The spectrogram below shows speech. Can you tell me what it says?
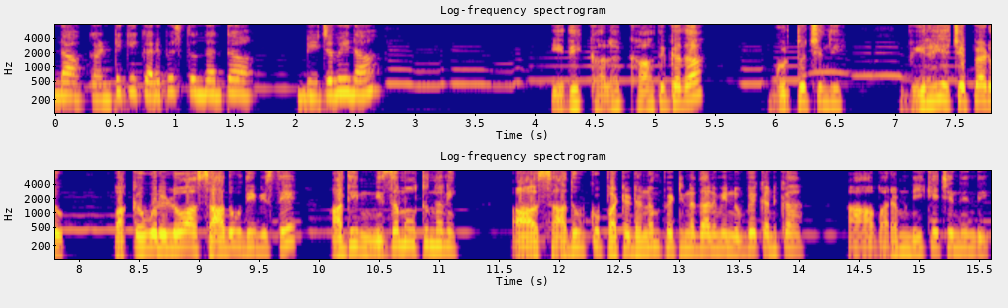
నా కంటికి కనిపిస్తుందంతా నిజమేనా? ఇది కల కాదు కదా గుర్తొచ్చింది. వీరయ్య చెప్పాడు పక్క ఊరిలో ఆ సాధువు దీవిస్తే అది నిజమవుతుందని. ఆ సాధువుకు పట్టడనం పెట్టిన దానివి నువ్వే కనుక ఆ వరం నీకే చెందింది.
